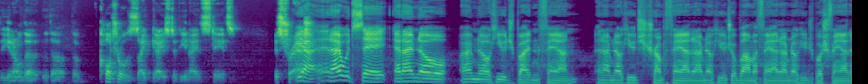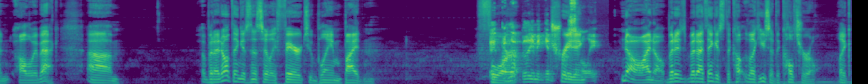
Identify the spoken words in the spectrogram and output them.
you know the the the cultural zeitgeist of the United States. It's trash. Yeah, and I would say, and I'm no I'm no huge Biden fan, and I'm no huge Trump fan, and I'm no huge Obama fan, and I'm no huge Bush fan, and all the way back. Um, but I don't think it's necessarily fair to blame Biden for I'm not blaming him trading. Personally. No, I know, but it's but I think it's the like you said the cultural like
